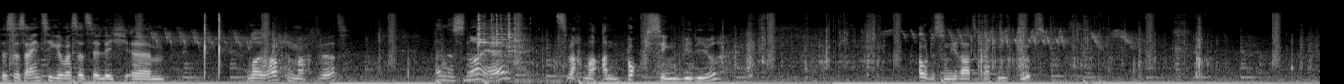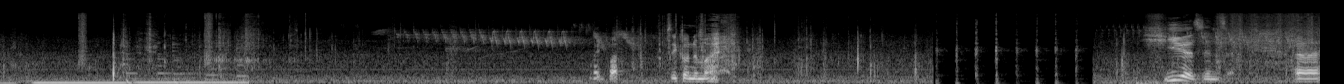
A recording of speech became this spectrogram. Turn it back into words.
Das ist das Einzige, was tatsächlich ähm, neu drauf gemacht wird. Dann das Neue. Jetzt machen wir Unboxing-Video. Oh, das sind die Radkappen. Ups. Wait, what? Sekunde mal. Hier sind sie. Äh,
